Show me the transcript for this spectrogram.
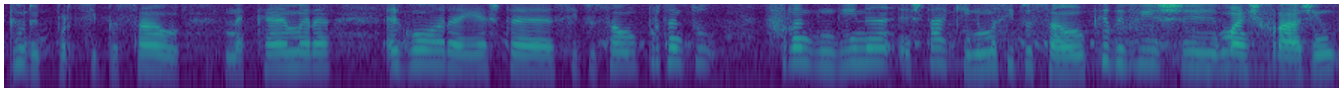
por participação na Câmara. Agora, esta situação, portanto, Fernando Medina está aqui numa situação cada vez mais frágil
